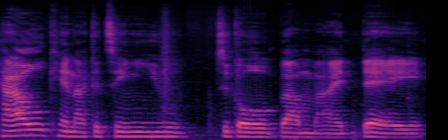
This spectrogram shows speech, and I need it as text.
how can I continue to go about my day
